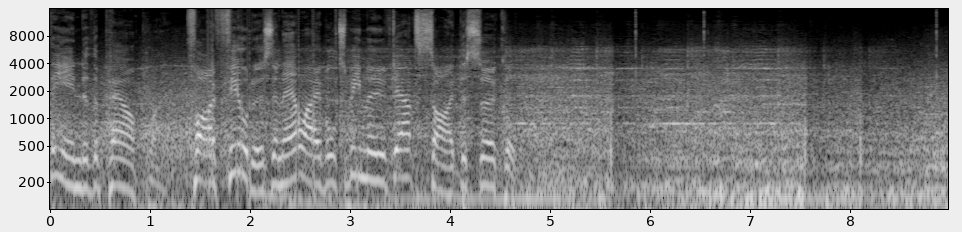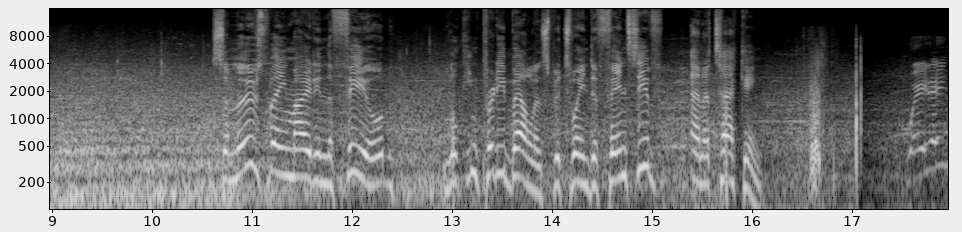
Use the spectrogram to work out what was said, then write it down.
The end of the power play. Five fielders are now able to be moved outside the circle. Some moves being made in the field, looking pretty balanced between defensive and attacking. Waiting.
